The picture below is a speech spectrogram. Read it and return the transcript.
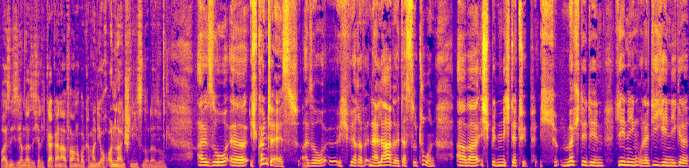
weiß nicht, Sie haben da sicherlich gar keine Erfahrung, aber kann man die auch online schließen oder so? Also äh, ich könnte es, also ich wäre in der Lage, das zu tun, aber ich bin nicht der Typ. Ich möchte denjenigen oder diejenige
